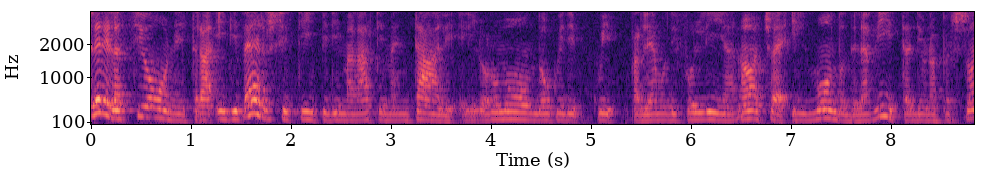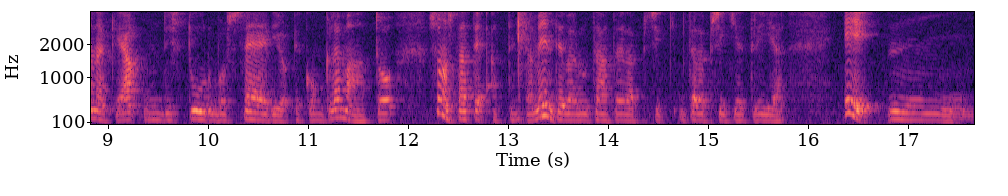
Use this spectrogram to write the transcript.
le relazioni tra i diversi tipi di malati mentali e il loro mondo, quindi qui parliamo di follia, no? cioè il mondo della vita di una persona che ha un disturbo serio e conclamato, sono state attentamente valutate dalla, psichi- dalla psichiatria e, mm,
